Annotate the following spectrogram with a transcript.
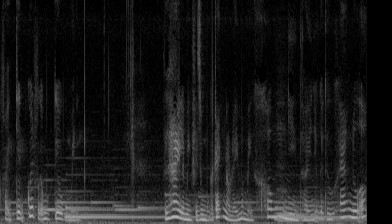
phải kiên quyết với cái mục tiêu của mình thứ hai là mình phải dùng một cái cách nào đấy mà mình không nhìn thấy những cái thứ khác nữa.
